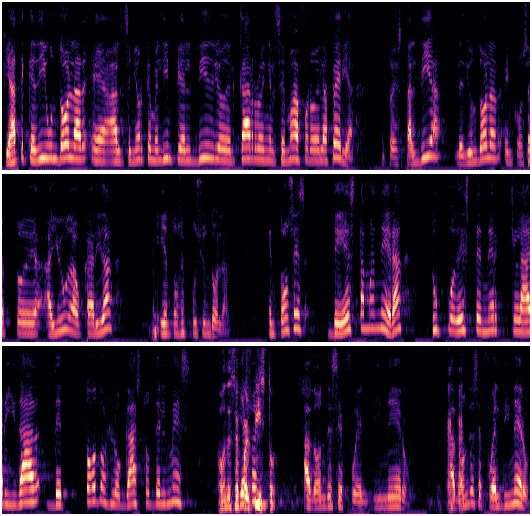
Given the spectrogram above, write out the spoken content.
Fíjate que di un dólar eh, al señor que me limpia el vidrio del carro en el semáforo de la feria. Entonces, tal día le di un dólar en concepto de ayuda o caridad y entonces puse un dólar. Entonces, de esta manera, tú puedes tener claridad de todos los gastos del mes. ¿A dónde se fue el pisto? ¿A dónde se fue el dinero? ¿A dónde se fue el dinero?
